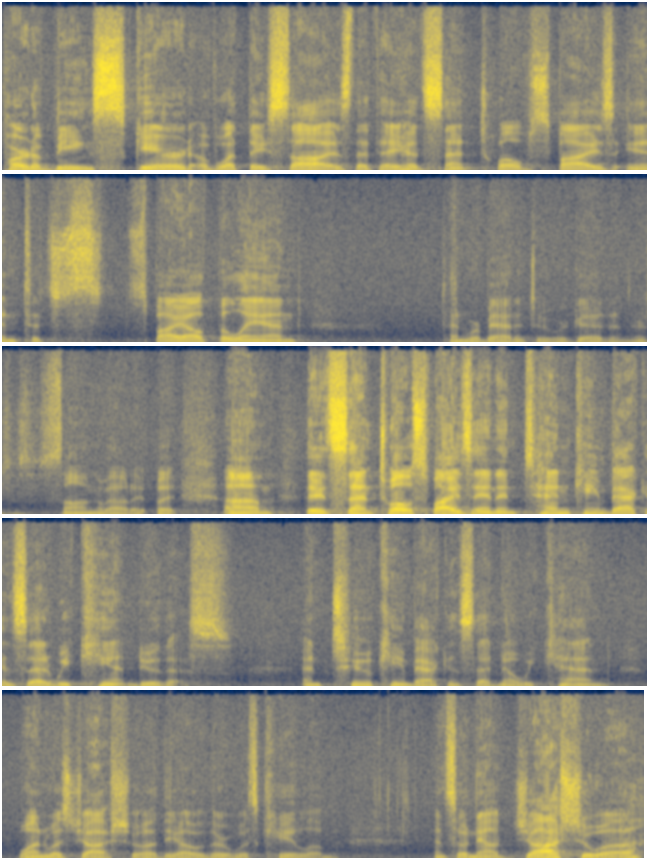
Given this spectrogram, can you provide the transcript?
part of being scared of what they saw is that they had sent 12 spies in to spy out the land 10 were bad and 2 were good, and there's a song about it. But um, they had sent 12 spies in, and 10 came back and said, We can't do this. And 2 came back and said, No, we can. One was Joshua, the other was Caleb. And so now Joshua,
